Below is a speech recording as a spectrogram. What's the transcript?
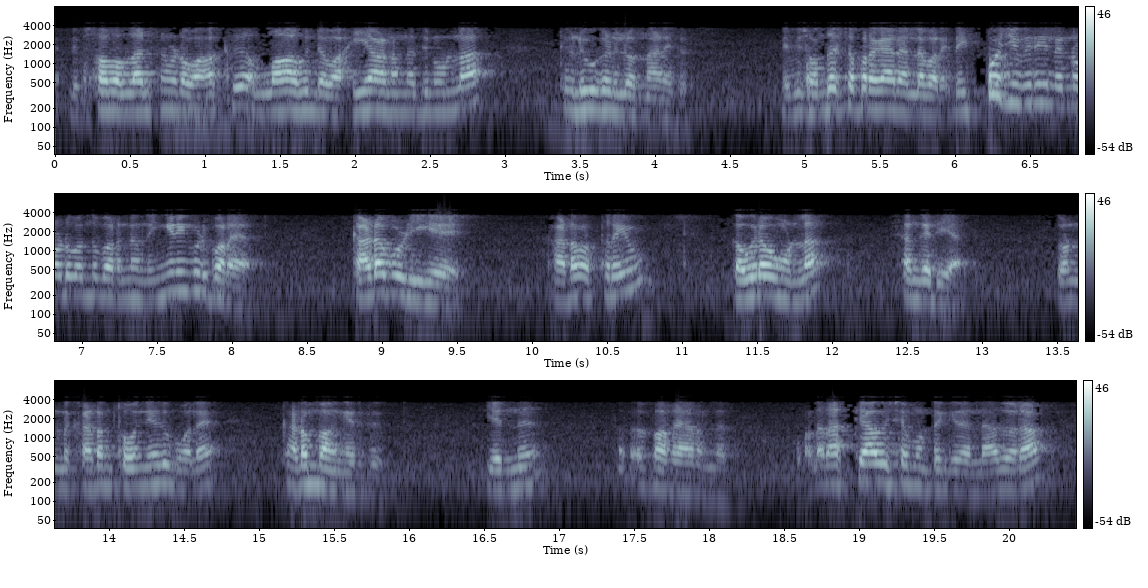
നബി വാക്ക് അള്ളാഹുവിന്റെ വഹിയാണെന്നതിനുള്ള തെളിവുകളിൽ ഒന്നാണിത്. നബി സ്വന്തം ഇഷ്ടപ്രകാരമല്ല പറയുന്നത്. ഇപ്പൊ ജിബിരിയിൽ എന്നോട് വന്ന് പറഞ്ഞു ഇങ്ങനെയും കൂടി പറയാം. കടമൊഴികെ. കടം അത്രയും ഗൗരവമുള്ള സംഗതിയാണ്. അതുകൊണ്ട് കടം തോന്നിയതുപോലെ കടം വാങ്ങരുത് എന്ന് പറയാറുള്ളത്. വളരെ അത്യാവശ്യമുണ്ടെങ്കിൽ അല്ലാതെ ഒരാൾ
